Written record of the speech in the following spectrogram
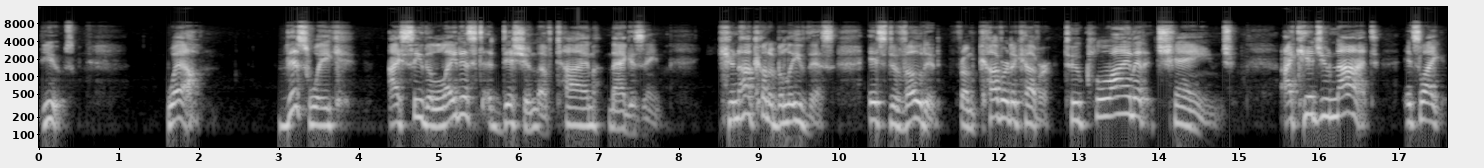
views. Well, this week I see the latest edition of Time magazine. You're not going to believe this. It's devoted from cover to cover to climate change. I kid you not. It's like,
